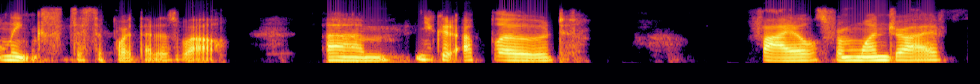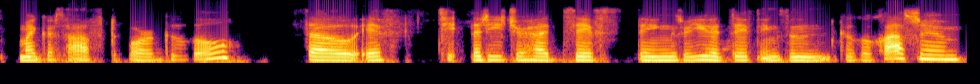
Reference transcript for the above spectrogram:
links to support that as well. Um, you could upload files from OneDrive, Microsoft, or Google. So if the teacher had saved things or you had saved things in Google Classroom,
